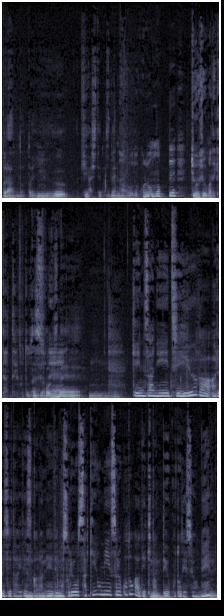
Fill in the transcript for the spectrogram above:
ブランドという気がしていますね、うんなるほど。これをもって上場まで来たということですよね。そうですね、銀座に自由がある時代ですからね、でもそれを先読みすることができたっていうことですよね、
